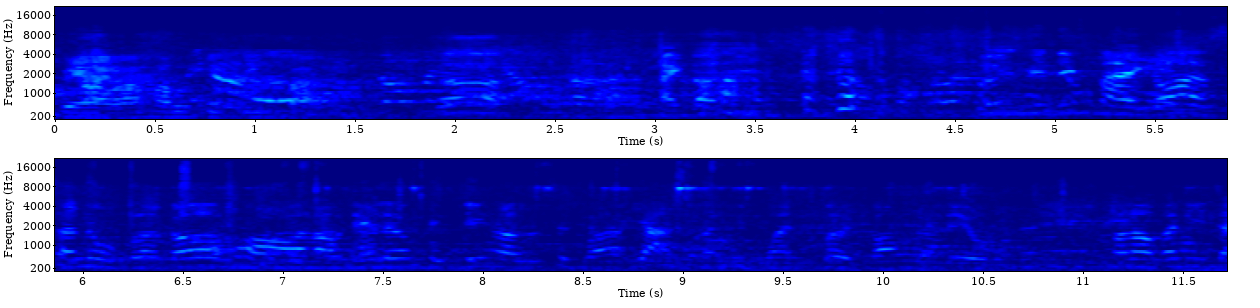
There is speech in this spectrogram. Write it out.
เป็นไงบ้างคะเพิ่งฟิตติ้งไปไปก่อนฟิตติ้งไปก็สนุกแล้วก็พอเราได้เริ่มฟิตติ้งเรารู้สึกว่าอยากให้มันถึงวันเปิดกล้องเร็วๆเพราะเราก็ดีใจ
